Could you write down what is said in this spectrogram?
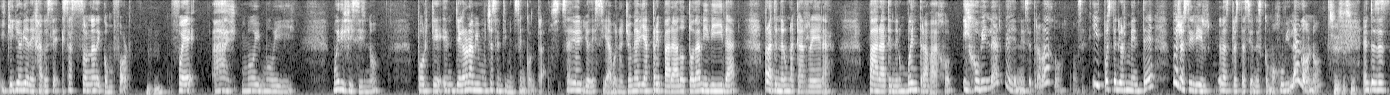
y que yo había dejado ese, esa zona de confort, fue, ay, muy, muy, muy difícil, ¿no? porque llegaron a mí muchos sentimientos encontrados. O sea, yo, decía, bueno, yo me había preparado toda mi vida para tener una carrera, para tener un buen trabajo y jubilarme en ese trabajo. O sea, y posteriormente, pues recibir las prestaciones como jubilado, ¿no? Sí, sí, sí. Entonces,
